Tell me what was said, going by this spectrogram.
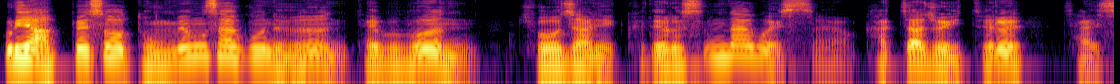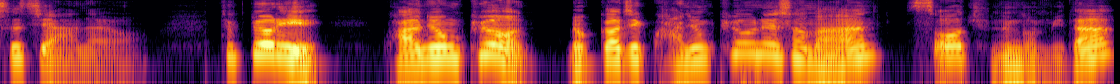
우리 앞에서 동명사구는 대부분 주어 자리 그대로 쓴다고 했어요. 가짜 조이트를 잘 쓰지 않아요. 특별히 관용 표현, 몇 가지 관용 표현에서만 써주는 겁니다.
